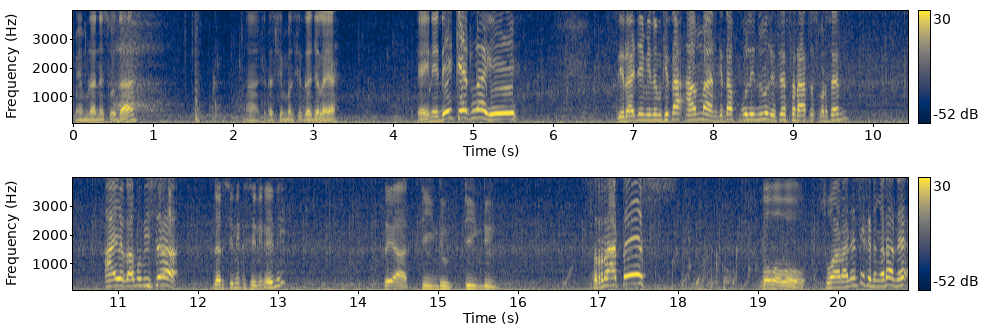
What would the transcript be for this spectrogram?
Membrannya sudah. Nah, kita simpan situ aja lah ya. Oke, ini dikit lagi. Setidaknya minum kita aman. Kita fullin dulu guys ya 100%. Ayo kamu bisa. Dari sini ke sini ke ini. Lihat, ding dung, ding dung. 100 Wow, wow, wow. Suaranya sih kedengeran ya.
